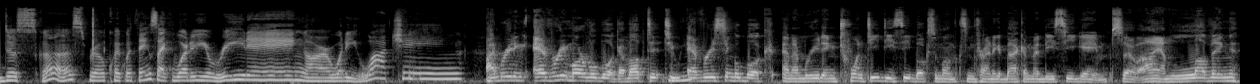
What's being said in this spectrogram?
discuss real quick with things like what are you reading or what are you watching? I'm reading every Marvel book. I've upped it to every single book, and I'm reading 20 DC books a month because I'm trying to get back on my DC game. So I am loving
